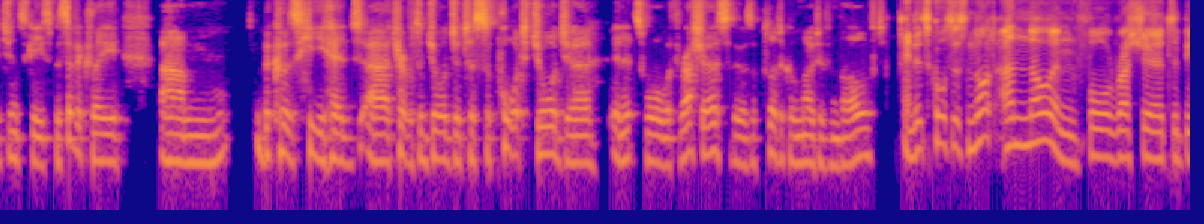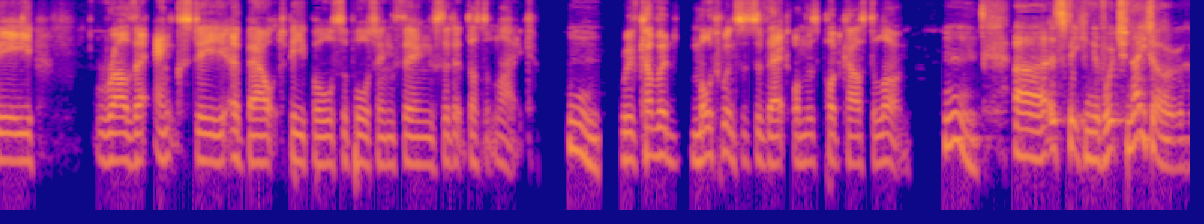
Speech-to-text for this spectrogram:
Kaczynski specifically, um, because he had uh, traveled to Georgia to support Georgia in its war with Russia. So there was a political motive involved. And it's, of course, it's not unknown for Russia to be rather angsty about people supporting things that it doesn't like. Mm. We've covered multiple instances of that on this podcast alone. Mm. Uh, speaking of which, NATO,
